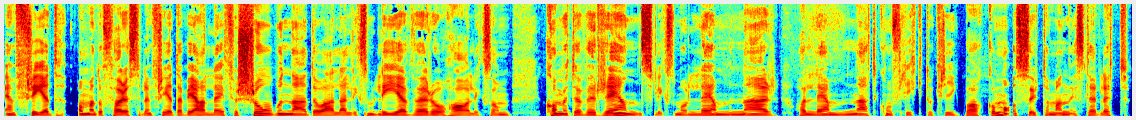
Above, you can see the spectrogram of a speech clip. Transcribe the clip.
en fred, om man då föreställer en fred där vi alla är försonade och alla liksom lever och har liksom kommit överens liksom och lämnar, har lämnat konflikt och krig bakom oss. Utan man istället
